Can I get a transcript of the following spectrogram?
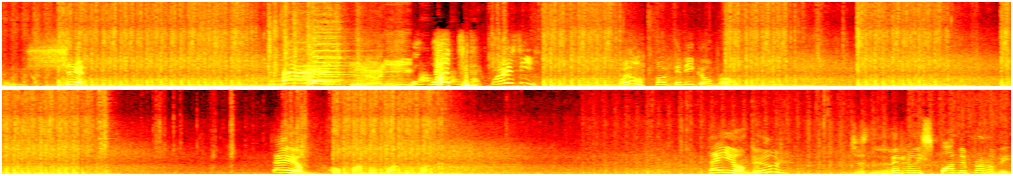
Holy shit! NANI? What? Where is he? Where the fuck did he come from? Damn! Oh fuck, oh fuck, oh fuck. Damn, dude! Just literally spawned in front of me.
